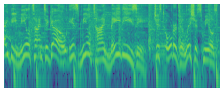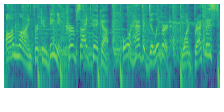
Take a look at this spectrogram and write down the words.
Hy-Vee Mealtime to Go is mealtime made easy. Just order delicious meals online for convenient curbside pickup or have it delivered. Want breakfast?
